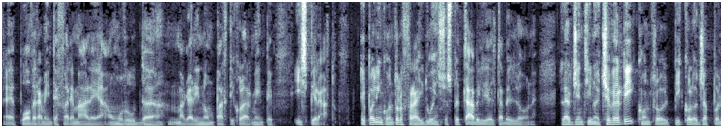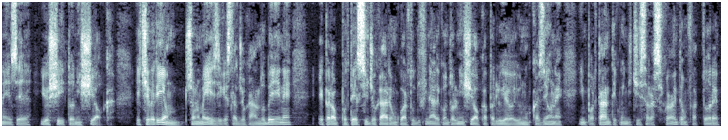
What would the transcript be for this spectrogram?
eh, può veramente fare male a un Rudd magari non particolarmente ispirato. E poi l'incontro fra i due insospettabili del tabellone, l'argentino Echeverry contro il piccolo giapponese Yoshito Nishioka. Echeverry sono mesi che sta giocando bene e però potersi giocare un quarto di finale contro Nishioka per lui è un'occasione importante, quindi ci sarà sicuramente un fattore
